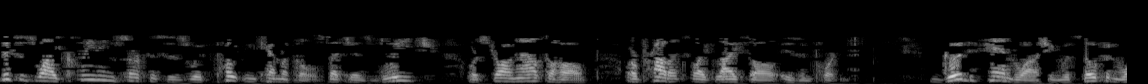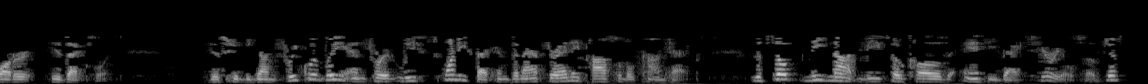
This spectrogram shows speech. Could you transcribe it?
This is why cleaning surfaces with potent chemicals such as bleach or strong alcohol or products like Lysol is important. Good hand washing with soap and water is excellent. This should be done frequently and for at least 20 seconds and after any possible contacts. The soap need not be so-called antibacterial soap, just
